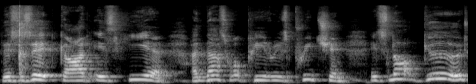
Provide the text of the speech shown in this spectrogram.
This is it. God is here. And that's what Peter is preaching. It's not good.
